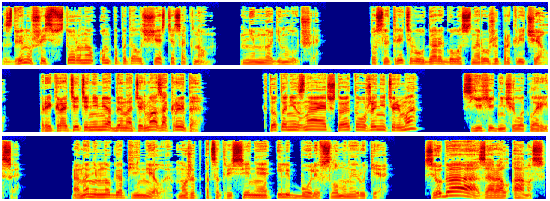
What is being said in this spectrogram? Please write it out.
Сдвинувшись в сторону, он попытал счастье с окном. Немногим лучше. После третьего удара голос снаружи прокричал. «Прекратите немедленно! Тюрьма закрыта!» «Кто-то не знает, что это уже не тюрьма?» — съехидничала Клариса. Она немного опьянела, может, от сотрясения или боли в сломанной руке. «Сюда!» — заорал Амос.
